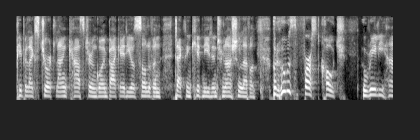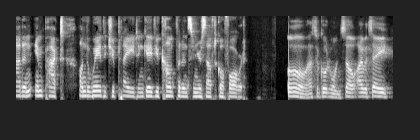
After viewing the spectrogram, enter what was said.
people like Stuart Lancaster, and going back Eddie O'Sullivan, Declan Kidney at international level. But who was the first coach? Who really had an impact on the way that you played and gave you confidence in yourself to go forward? Oh, that's a good one. So I would say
